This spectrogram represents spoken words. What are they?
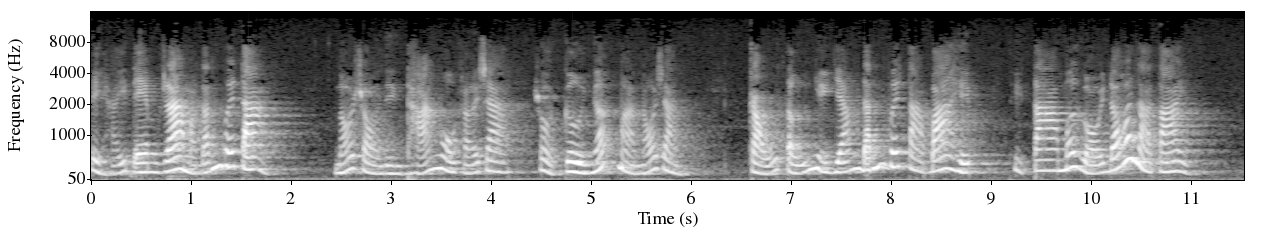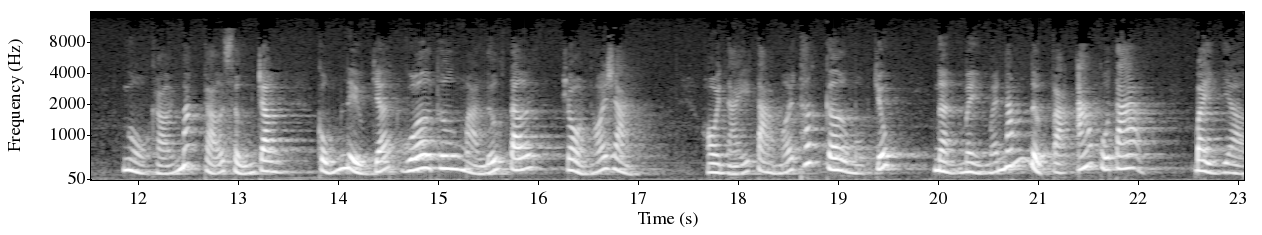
thì hãy đem ra mà đánh với ta. Nói rồi liền thả ngô khởi ra rồi cười ngất mà nói rằng, Cậu tử như dám đánh với ta ba hiệp, Thì ta mới gọi đó là tài. Ngô khởi mắt cỡ sượng trân, Cũng liều chết quơ thương mà lướt tới, Rồi nói rằng, Hồi nãy ta mới thất cơ một chút, Nên mì mới nắm được vạt áo của ta. Bây giờ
